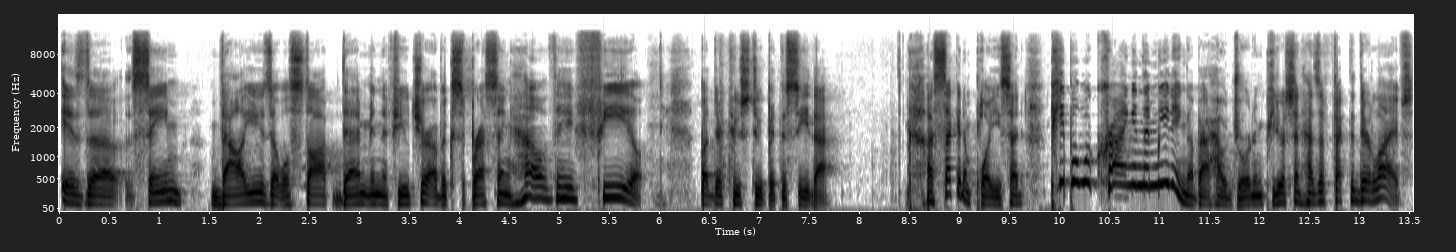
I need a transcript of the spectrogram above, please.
is the same values that will stop them in the future of expressing how they feel. But they're too stupid to see that. A second employee said, People crying in the meeting about how Jordan Peterson has affected their lives.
